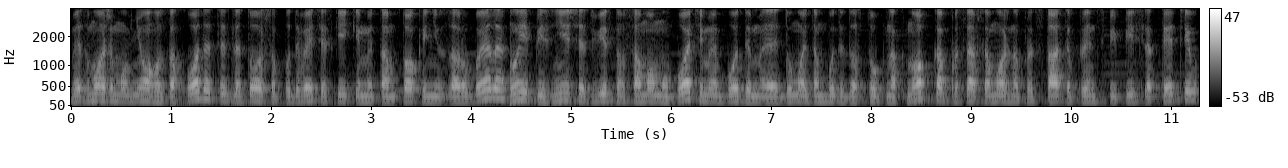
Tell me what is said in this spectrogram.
Ми зможемо в нього заходити для того, щоб подивитися, скільки ми там токенів заробили. Ну і пізніше, звісно, в самому боті ми будемо, е, думаю, там буде доступна кнопка. Про це все можна прочитати, в принципі, після титрів,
